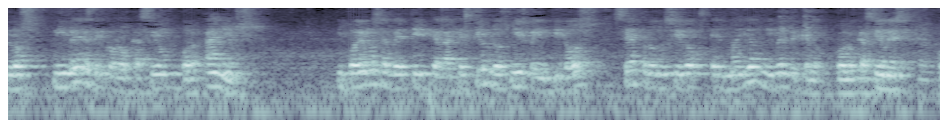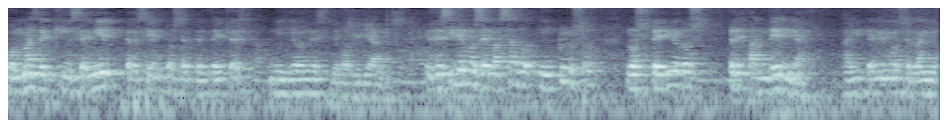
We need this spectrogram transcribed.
los niveles de colocación por años y podemos advertir que en la gestión 2022 se ha producido el mayor nivel de colocaciones con más de 15.373 millones de bolivianos. Es decir, hemos rebasado incluso los periodos prepandemia. Ahí tenemos el año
